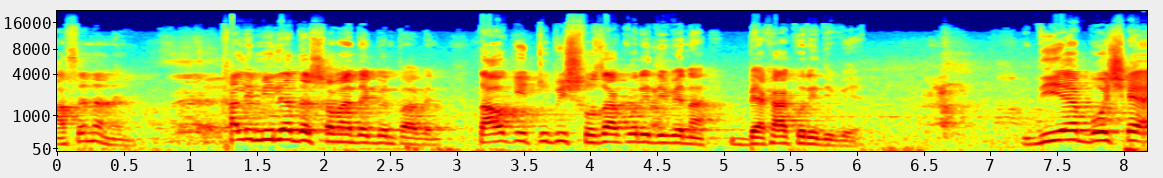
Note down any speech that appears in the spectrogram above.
আছে না নাই? খালি মিলাদের সময় দেখবেন পাবেন। তাও কি টুপি সোজা করে দিবে না ব্যাখ্যা করে দিবে? দিয়ে বসে।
